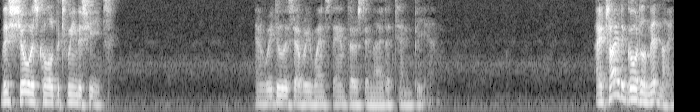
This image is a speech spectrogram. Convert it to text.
This show is called Between the Sheets. And we do this every Wednesday and Thursday night at 10 p.m. I try to go till midnight,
